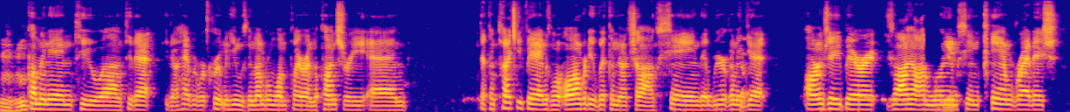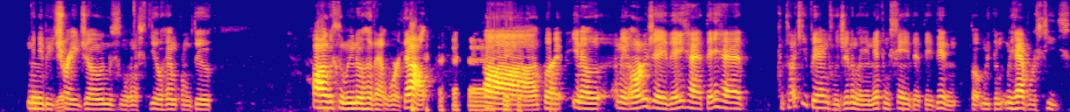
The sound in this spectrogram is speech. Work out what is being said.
mm-hmm. coming in to uh, to that you know heavy recruitment. He was the number one player in the country, and the Kentucky fans were already licking their chops, saying that we were going to Yep. get R.J. Barrett, Zion Williamson, Cam Reddish, maybe Yep. Tre Jones. We're going to steal him from Duke. obviously we know how that worked out. uh, but you know, I mean, RJ, they had they had Kentucky fans legitimately, and they can say that they didn't, but we can we have receipts.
